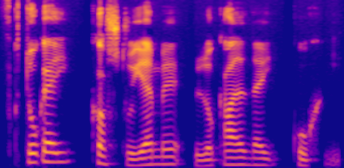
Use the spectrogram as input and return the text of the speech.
w której kosztujemy lokalnej kuchni.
